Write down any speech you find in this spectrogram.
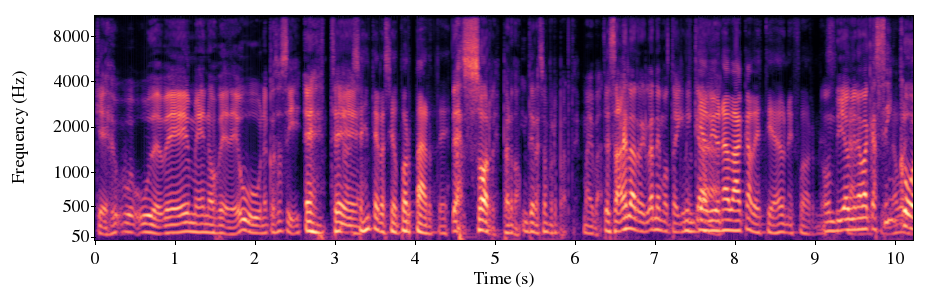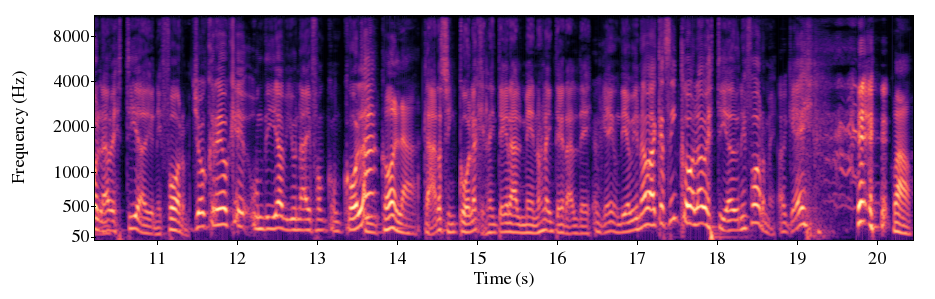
que es UDB menos BDU, una cosa así. No, Este. esa es integración por parte. eh, Sorry, perdón. Integración por parte. My bad. ¿Te sabes la regla Un mnemotécnica? día vi una vaca vestida de uniforme. Un día vi una vaca sin la cola vestida de uniforme. Yo creo que un día vi un iPhone con cola. Sin cola. Claro, sin cola, que es la integral menos la integral de. Ok, un día vi una vaca sin cola vestida de uniforme. Ok. Wow.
